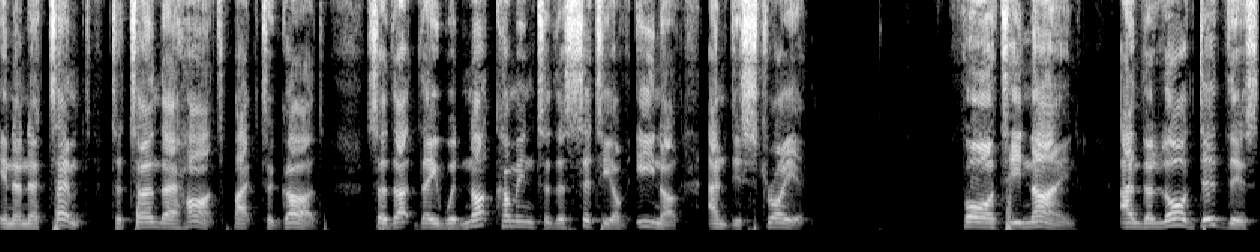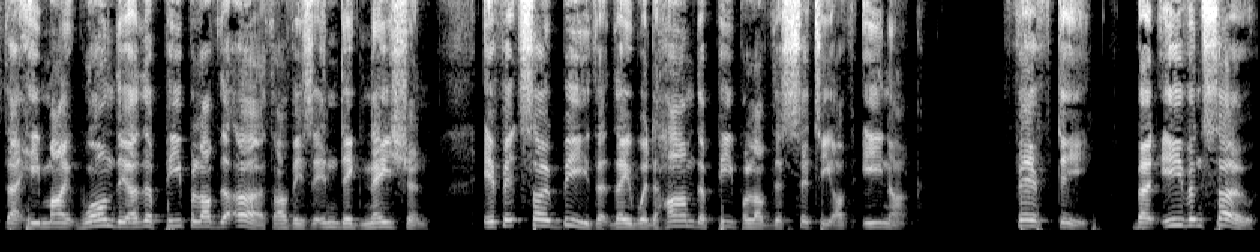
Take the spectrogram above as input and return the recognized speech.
in an attempt to turn their hearts back to God, so that they would not come into the city of Enoch and destroy it. 49. And the Lord did this that he might warn the other people of the earth of his indignation, if it so be that they would harm the people of the city of Enoch. 50. But even so,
